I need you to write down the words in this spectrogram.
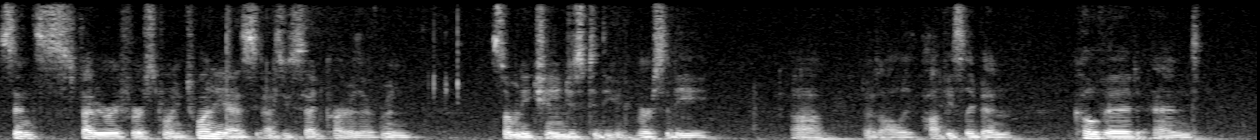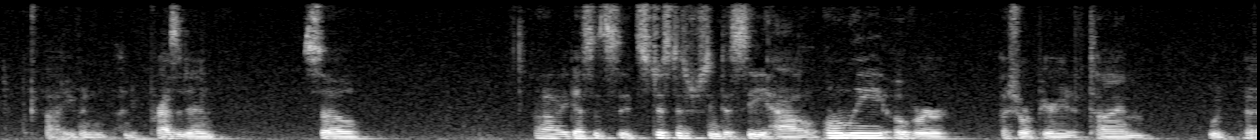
since February first, twenty twenty, as as you said, Carter, there have been so many changes to the university. Um, there's always obviously been COVID and uh, even a new president. So uh, I guess it's it's just interesting to see how only over a short period of time would uh,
